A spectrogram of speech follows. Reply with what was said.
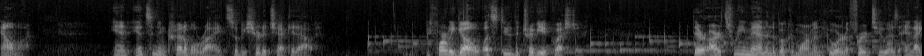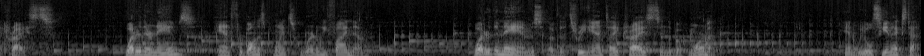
Alma. And it's an incredible ride, so be sure to check it out. Before we go, let's do the trivia question. There are three men in the Book of Mormon who are referred to as antichrists. What are their names? And for bonus points, where do we find them? What are the names of the three antichrists in the Book of Mormon? And we will see you next time.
